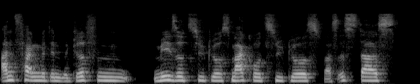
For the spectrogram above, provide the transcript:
anfangen mit den Begriffen Mesozyklus, Makrozyklus, was ist das?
